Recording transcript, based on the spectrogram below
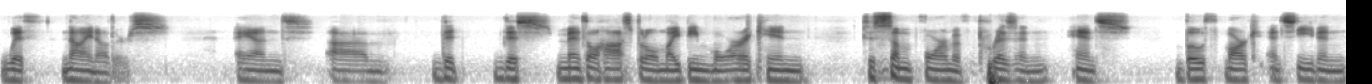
with nine others. And um, that this mental hospital might be more akin to some form of prison hence both mark and steven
